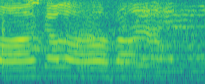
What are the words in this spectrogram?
交落啊，交落啊，翻。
